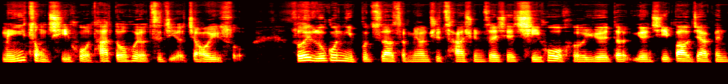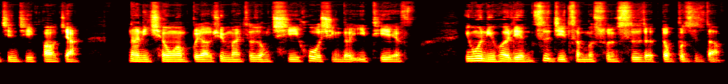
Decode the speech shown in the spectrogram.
每一种期货它都会有自己的交易所，所以如果你不知道怎么样去查询这些期货合约的远期报价跟近期报价，那你千万不要去买这种期货型的 ETF，因为你会连自己怎么损失的都不知道。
